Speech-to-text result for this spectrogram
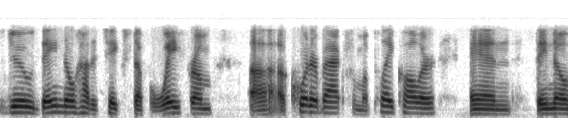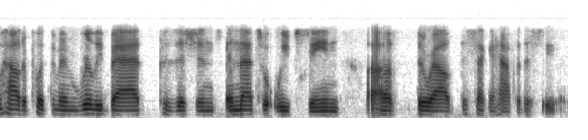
to do, they know how to take stuff away from uh, a quarterback, from a play caller, and they know how to put them in really bad positions. And that's what we've seen uh, throughout the second half of the season.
